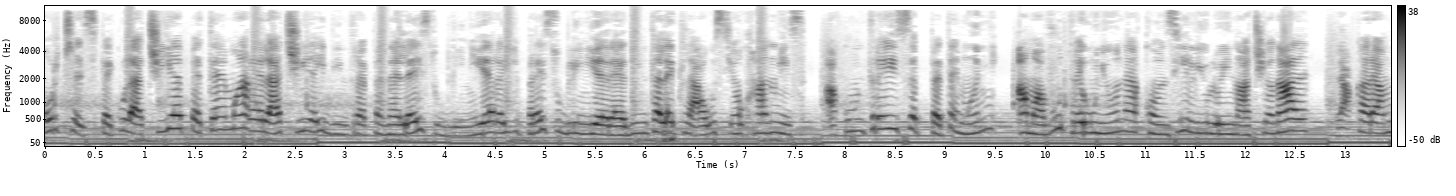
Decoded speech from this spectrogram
orice speculație pe tema relației dintre PNL sublinierei presubliniere dintele Claus Iohannis, acum trei săptămâni, am avut reuniunea Consiliului Național, la care am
